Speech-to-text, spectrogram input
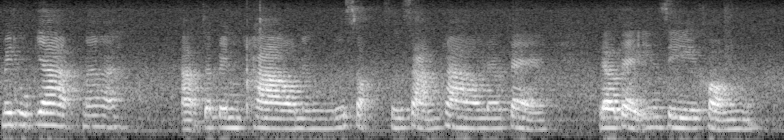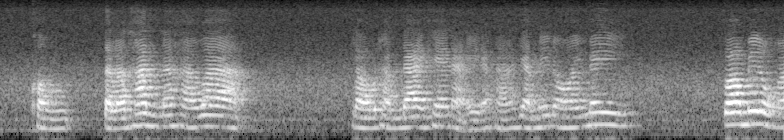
ไม่ทุกข์ยากนะคะ อาจจะเป็นคราวหนึ่งหรือสองหรือสามคราวแล้วแต่ แล้วแต่อินทรีย์ของของแต่ละท่านนะคะว่า เราทำได้แค่ไหนนะคะ อย่างน้อยๆไม่ ก็ไม่ลงอ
